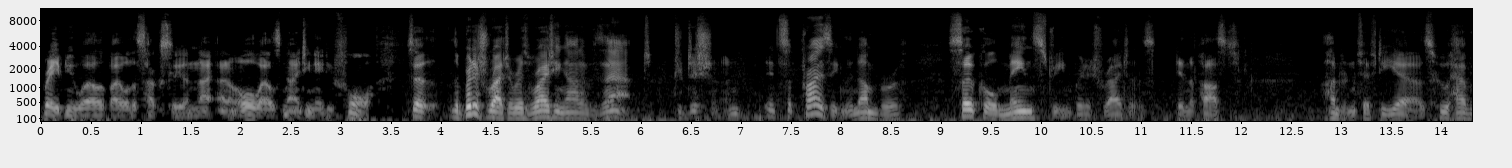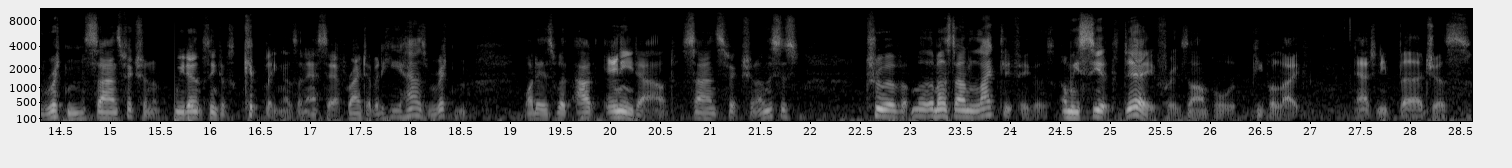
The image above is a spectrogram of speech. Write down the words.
Brave New World by Aldous Huxley and, and Orwell's 1984. So the British writer is writing out of that tradition, and it's surprising the number of so called mainstream British writers in the past 150 years who have written science fiction. We don't think of Kipling as an SF writer, but he has written what is without any doubt science fiction. And this is true of the most unlikely figures. And we see it today, for example, with people like Anthony Burgess,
